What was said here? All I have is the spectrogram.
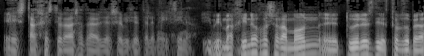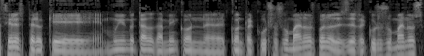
están gestionadas a través del servicio de telemedicina. Y me imagino, José Ramón, tú eres director de operaciones, pero que muy en contacto también con, con, recursos humanos. Bueno, desde recursos humanos,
